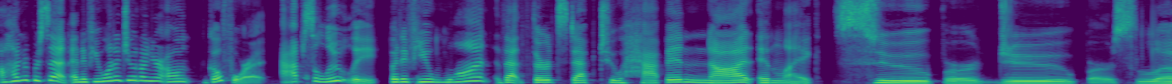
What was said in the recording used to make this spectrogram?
100%. And if you want to do it on your own, go for it. Absolutely. But if you want that third step to happen, not in like super duper slow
